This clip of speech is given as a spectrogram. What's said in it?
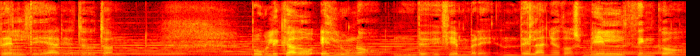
del diario teutón. Publicado el 1 de diciembre del año 2005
